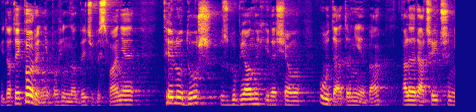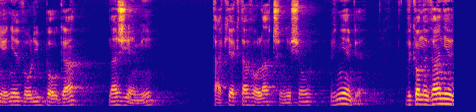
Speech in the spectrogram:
i do tej pory nie powinno być wysłanie tylu dusz zgubionych, ile się uda do nieba, ale raczej czynienie woli Boga na ziemi, tak jak ta wola czyni się w niebie. Wykonywanie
